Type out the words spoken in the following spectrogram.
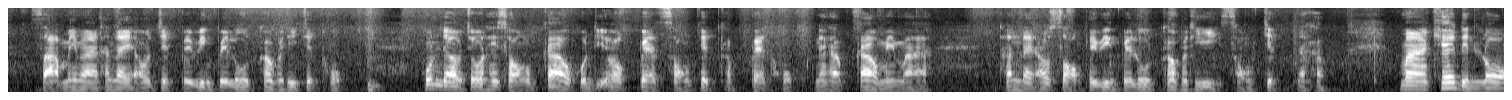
3 ไม่มาท่านใดเอา 7 ไปวิ่งไปรูดเข้าไปที่ 76 หุ้นดาวโจนให้ 2 กับ 9 ผลที่ออก 8 2 7 กับ 86 นะครับ 9 ไม่มา ท่านใดเอา 2 ไปวิ่งไปรูดเข้าไปที่ 27 นะครับ มาแค่เด่นรอง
